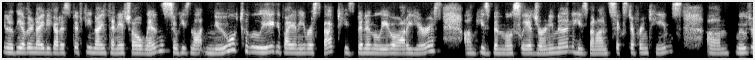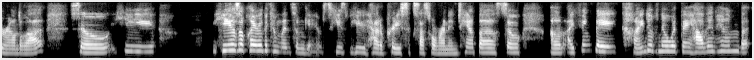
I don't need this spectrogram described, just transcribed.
you know, the other night he got his 59th NHL wins, so he's not new to the league by any respect. He's been in the league a lot of years. Um, he's been mostly a journeyman. He's been on six different teams, um, moved around a lot. So he he is a player that can win some games. He's he had a pretty successful run in Tampa, so um, I think they kind of know what they have in him. But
